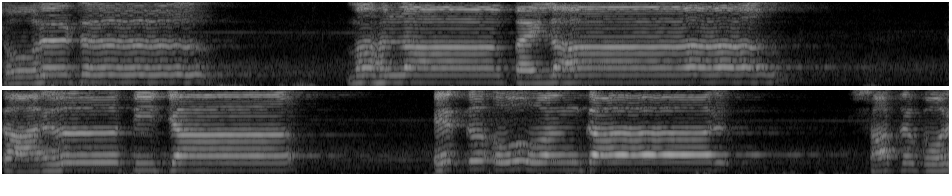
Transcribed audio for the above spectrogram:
ਸੋਰਠ ਮਹੱਲਾ ਪਹਿਲਾ ਘਰ ਇੱਕ ਓੰਕਾਰ ਸਤ ਗੁਰ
